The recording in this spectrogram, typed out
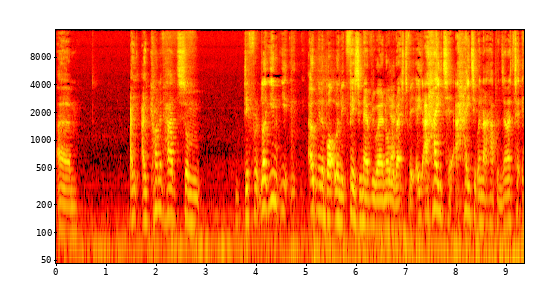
um, I I kind of had some different like you, you opening a bottle and it fizzing everywhere and all Yeah. the rest of it. I I hate it. I hate it when that happens. And I t-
